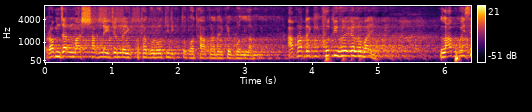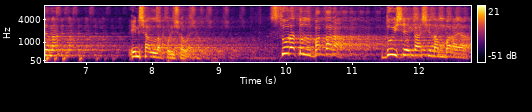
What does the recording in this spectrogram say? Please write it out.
রমজান মাস সামনে এই জন্য এই কথাগুলো অতিরিক্ত কথা আপনাদেরকে বললাম। আপনাদের কি ক্ষতি হয়ে গেল ভাই? লাভ হয়েছে না? ইনশাল্লাহ সবাই। সুরাতুল বাকারা, দুইশো একাশি নাম্বার আয়াত।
